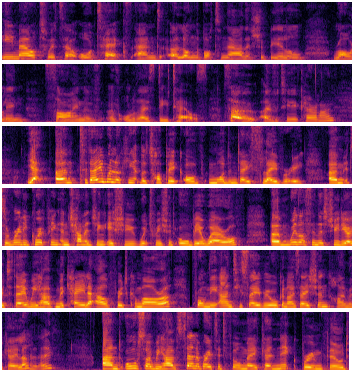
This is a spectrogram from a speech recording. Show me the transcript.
email, Twitter, or text. And along the bottom now, there should be a little rolling sign of, of all of those details. So, over to you, Caroline. Yeah, um, today we're looking at the topic of modern day slavery. Um, it's a really gripping and challenging issue which we should all be aware of. Um, with us in the studio today we have Michaela Alfred Kamara from the Anti Slavery Organisation. Hi, Michaela. Hello. And also we have celebrated filmmaker Nick Broomfield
